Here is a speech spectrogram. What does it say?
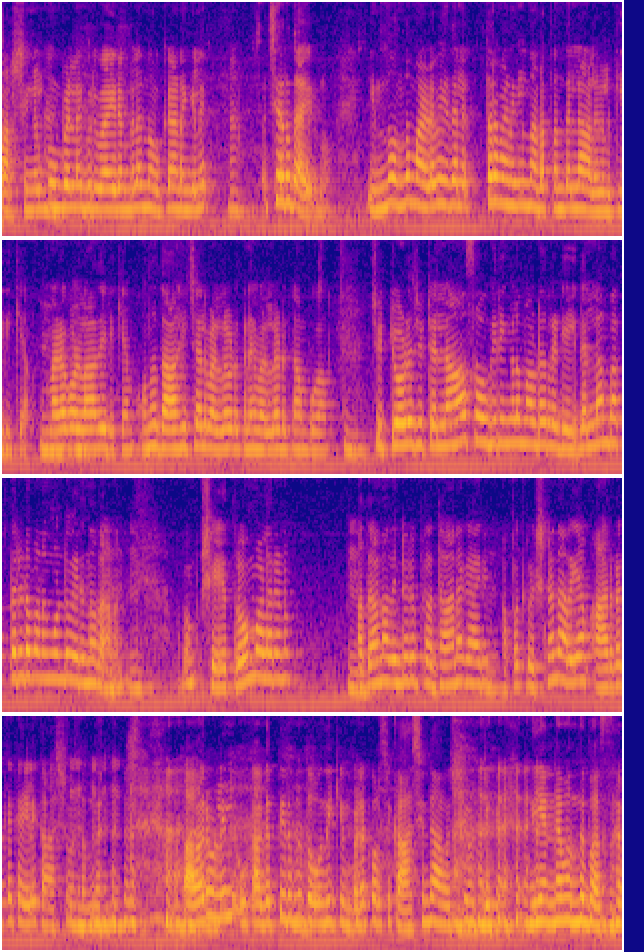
വർഷങ്ങൾക്ക് മുമ്പുള്ള ഗുരുവായൂരമ്പലം നോക്കുകയാണെങ്കിൽ ചെറുതായിരുന്നു. ഇന്നൊന്ന് മഴ പെയ്താൽ എത്ര വേണമെങ്കിലും നടപ്പന്തല്ല ആളുകൾക്ക് ഇരിക്കാം. മഴ കൊള്ളാതെ ഇരിക്കാം ഒന്ന് ദാഹിച്ചാൽ വെള്ളം എടുക്കണേ വെള്ളം എടുക്കാൻ പോകാം ചുറ്റോട് ചുറ്റും എല്ലാ സൗകര്യങ്ങളും അവിടെ റെഡിയായി ഇതെല്ലാം ഭക്തരുടെ പണം കൊണ്ട് വരുന്നതാണ്. അപ്പം ക്ഷേത്രവും വളരണം. അതാണ് അതിന്റെ ഒരു പ്രധാന കാര്യം. അപ്പൊ കൃഷ്ണൻ അറിയാം ആരുടെയൊക്കെ കയ്യിൽ കാശുണ്ടെന്ന്. അപ്പൊ അവരുള്ളിൽ അകത്തിരുന്ന് തോന്നിക്കും ഇവിടെ കുറച്ച് കാശിന്റെ ആവശ്യമുണ്ട്. നീ എന്നെ വന്ന് ബസ്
